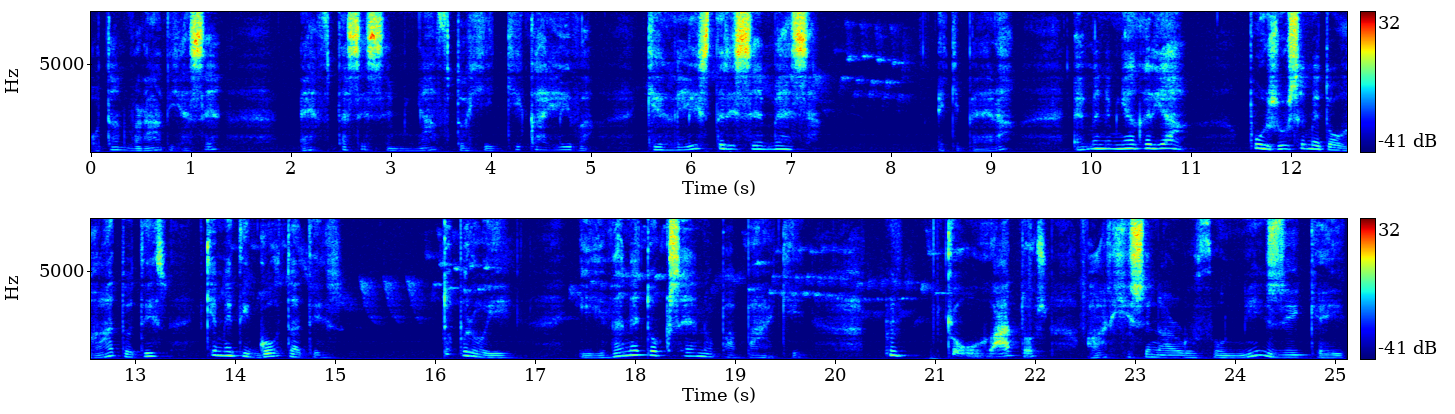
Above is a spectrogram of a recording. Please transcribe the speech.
Όταν βράδιασε έφτασε σε μια φτωχική καλύβα και γλίστρισε μέσα. Εκεί πέρα έμενε μια γριά που ζούσε με το γάτο της και με την κότα της. Το πρωί είδανε το ξένο παπάκι και ο γάτος άρχισε να ρουθουνίζει και η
